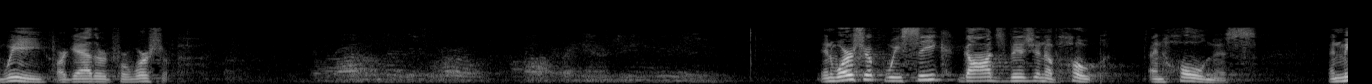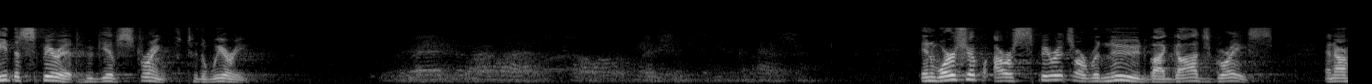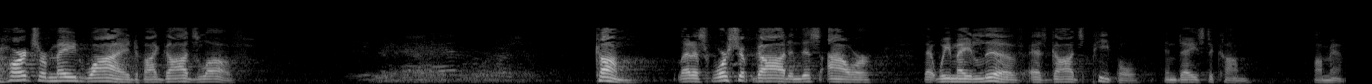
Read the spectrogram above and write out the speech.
and we are gathered for worship. In worship, we seek God's vision of hope and wholeness and meet the Spirit who gives strength to the weary. In worship, our spirits are renewed by God's grace, and our hearts are made wide by God's love. Come, let us worship God in this hour that we may live as God's people in days to come. Amen.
